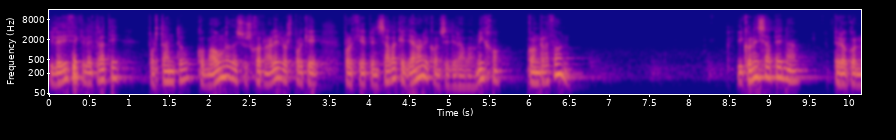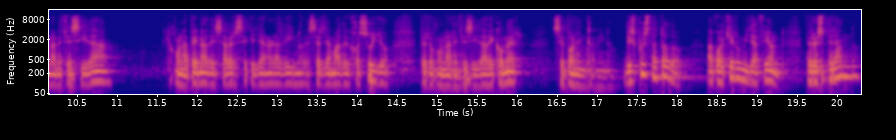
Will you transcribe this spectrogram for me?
Y le dice que le trate, por tanto, como a uno de sus jornaleros, porque, porque pensaba que ya no le consideraba un hijo, con razón. Y con esa pena pero con la necesidad, con la pena de saberse que ya no era digno de ser llamado hijo suyo, pero con la necesidad de comer, se pone en camino, dispuesto a todo, a cualquier humillación, pero esperando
